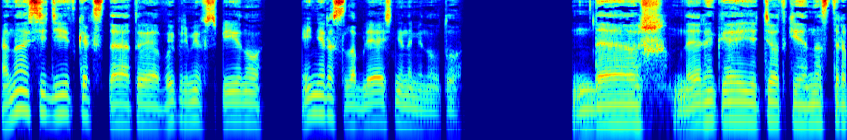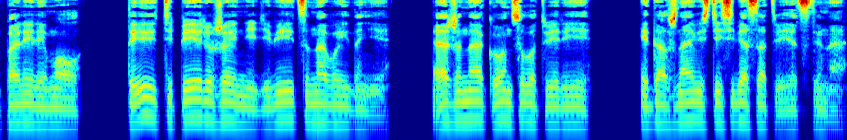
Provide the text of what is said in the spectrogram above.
Она сидит, как статуя, выпрямив спину и не расслабляясь ни на минуту. Да уж, наверняка ее тетки настропалили, мол, ты теперь уже не девица на выданье, а жена консула Твери и должна вести себя соответственно.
